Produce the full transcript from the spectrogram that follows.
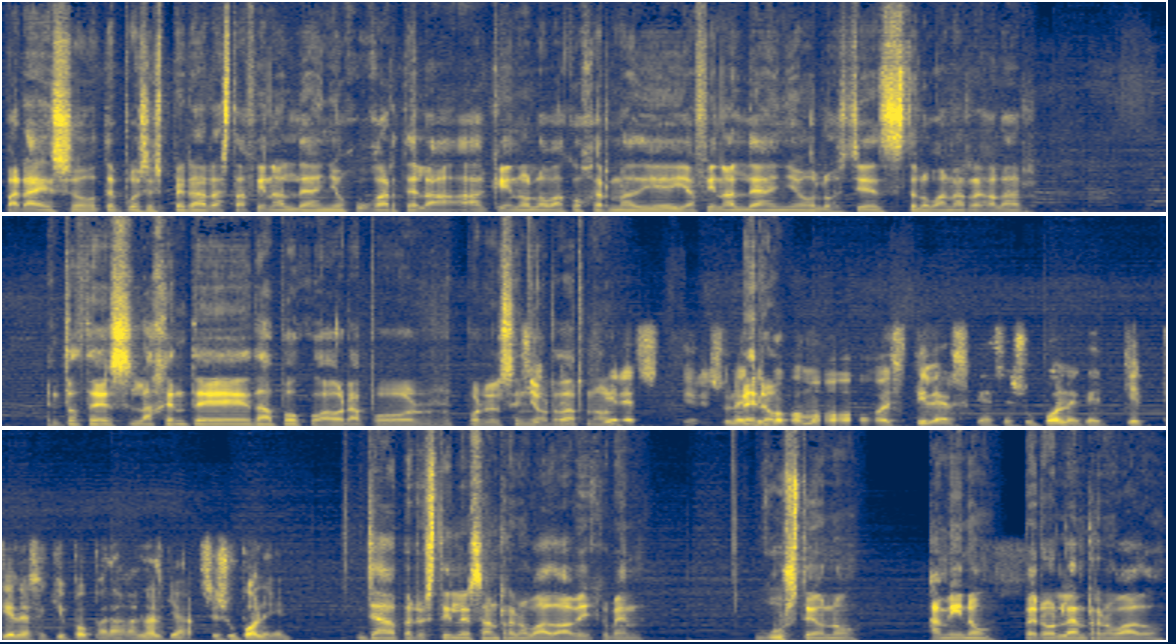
para eso te puedes esperar hasta final de año, jugártela a que no lo va a coger nadie y a final de año los Jets te lo van a regalar. Entonces la gente da poco ahora por, el señor Darnold. Tienes, un equipo como Steelers, que se supone que, tienes equipo para ganar ya, se supone. ¿eh? Ya, pero Steelers han renovado a Big Ben. Guste o no. A mí no, pero le han renovado.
